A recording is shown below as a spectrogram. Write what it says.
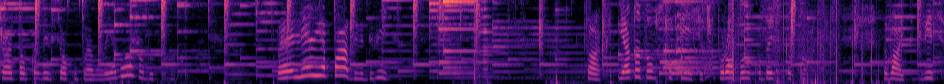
Хоча там коли все купила, але я можу доскакати. Блін, я падаю, дивіться. Так, я додум 100 тисяч, пробую кудись скакати. Давайте, дивіться.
